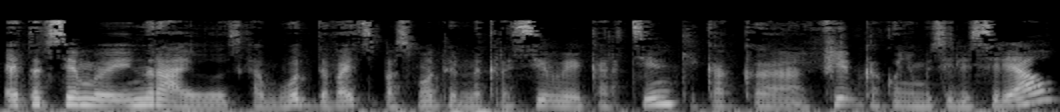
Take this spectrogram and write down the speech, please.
это всем и нравилось, как бы вот давайте посмотрим на красивые картинки, как э, фильм какой-нибудь или сериал.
